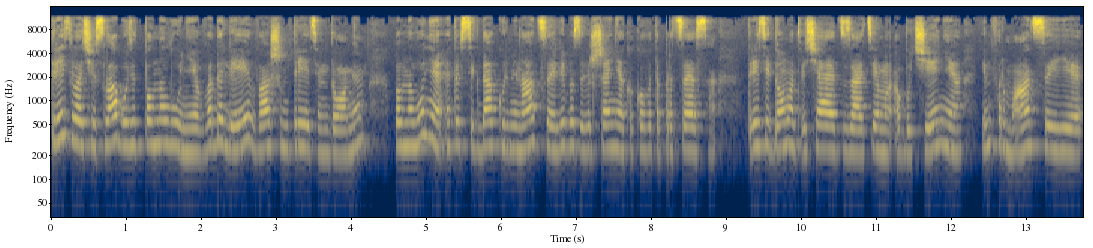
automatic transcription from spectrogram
3 числа будет полнолуние в Водолее в вашем третьем доме — Полнолуние — это всегда кульминация либо завершение какого-то процесса. Третий дом отвечает за темы обучения, информации,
